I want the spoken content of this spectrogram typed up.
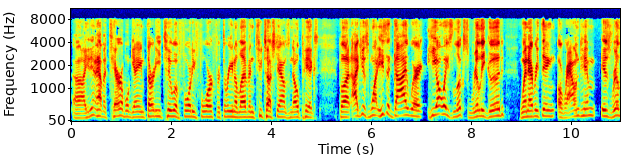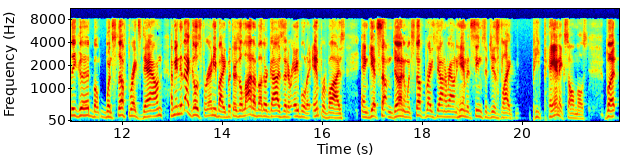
Uh, he didn't have a terrible game 32 of 44 for 3 and 11, two touchdowns, no picks. But I just want, he's a guy where he always looks really good when everything around him is really good. But when stuff breaks down, I mean, that goes for anybody, but there's a lot of other guys that are able to improvise and get something done. And when stuff breaks down around him, it seems to just like he panics almost. But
